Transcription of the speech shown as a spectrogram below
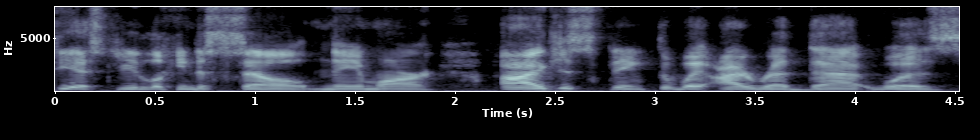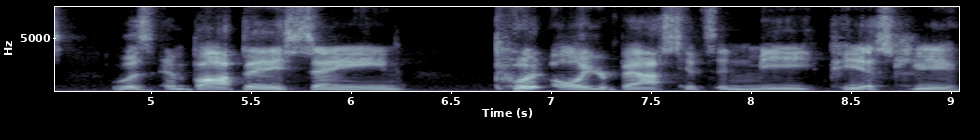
PSG looking to sell Neymar. I just think the way I read that was was Mbappe saying, "Put all your baskets in me, PSG,"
